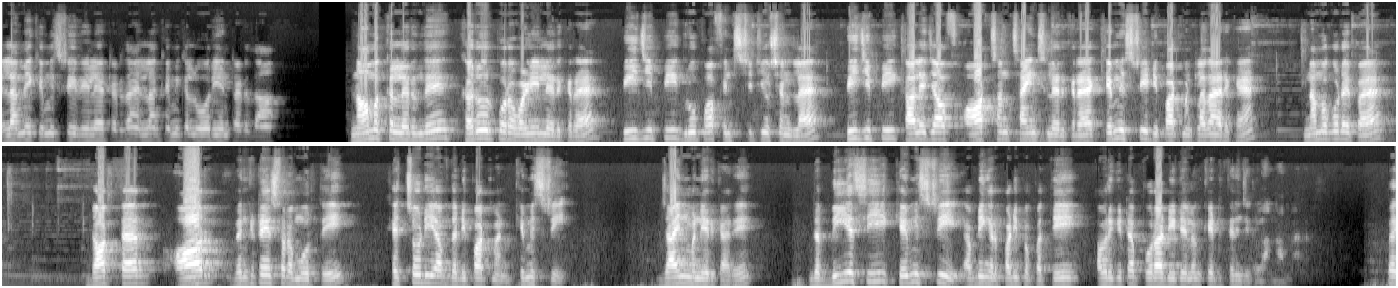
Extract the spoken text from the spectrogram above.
எல்லாமே கெமிஸ்ட்ரி ரிலேட்டட் தான். எல்லாம் கெமிக்கல் ஓரியன்ட் தான். நாமக்கல்ல இருந்து கரூர் போகிற வழியில் இருக்கிற பிஜிபி குரூப் ஆஃப் இன்ஸ்டிடியூஷனில் BGP college of arts and சயின்ஸில் இருக்கிற கெமிஸ்ட்ரி டிபார்ட்மெண்ட்டில் தான் இருக்கேன். நம்ம கூட இப்போ doctor R Venkateswaramurthy HOD of the department chemistry join பண்ணியிருக்காரு. இந்த பிஎஸ்சி கெமிஸ்ட்ரி அப்படிங்கிற படிப்பை பற்றி அவர்கிட்ட பூரா டீட்டெயிலும் கேட்டு தெரிஞ்சுக்கலாம் நாம. இப்போ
